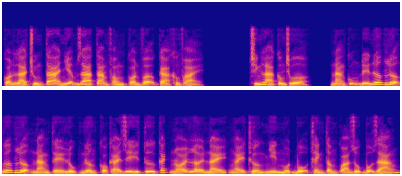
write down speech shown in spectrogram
còn là chúng ta nhiễm ra tam phòng con vợ cả không phải. Chính là công chúa, nàng cũng đến ước lượng ước lượng nàng tề lục nương có cái gì tư cách nói lời này ngày thường nhìn một bộ thanh tâm quả dục bộ dáng,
